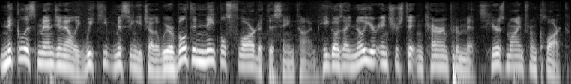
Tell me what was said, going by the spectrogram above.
Nicholas Manginelli, we keep missing each other. We were both in Naples, Florida at the same time. He goes, I know you're interested in current permits. Here's mine from Clark.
